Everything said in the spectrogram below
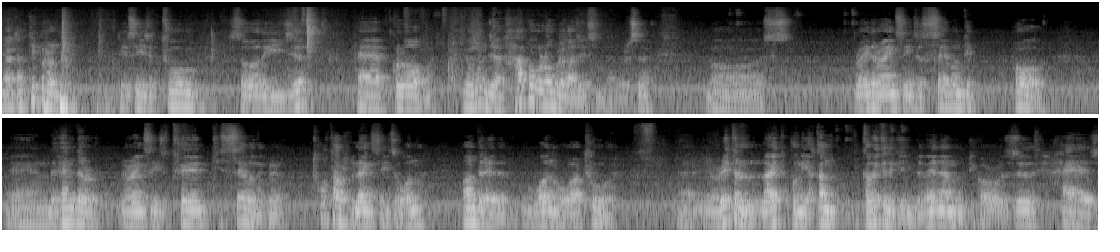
약간 different. This is two, so is have glove. 요거는 이제 하프 글로브를 가지고 있습니다. 그래서 뭐 blade length is 74 and handle length is 27. 그래요. total length is 100, 1 or 2. 어, little light 폼이 약간 가볍게 느껴집니다. 왜냐하면 because has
